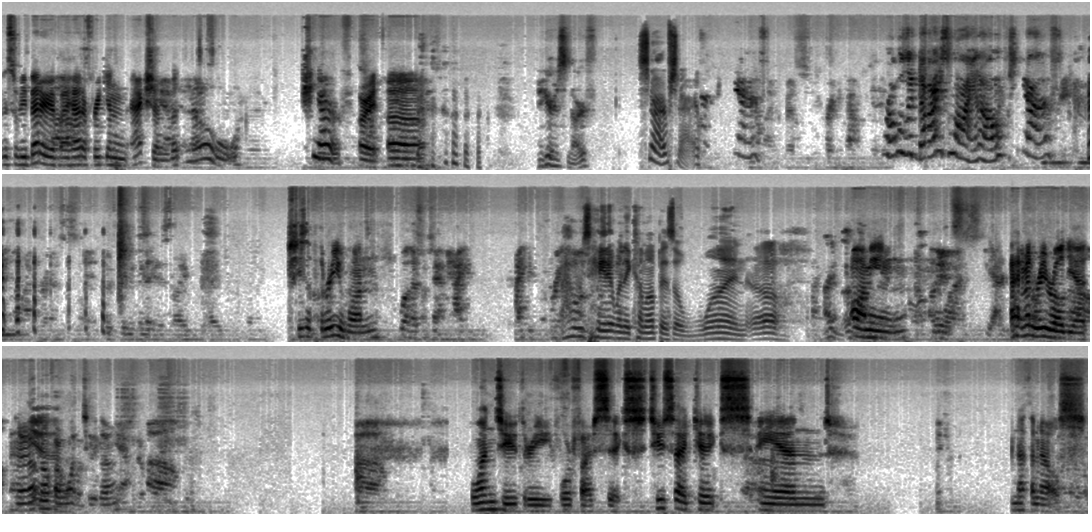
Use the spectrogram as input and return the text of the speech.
this would be better if I had a freaking action, but no. Snarf. All right. Uh, You hear a snarf? Snarf, snarf. Roll the dice, Lionel. she's a three-one. Well, that's what I'm saying. I mean, I always hate it when they come up as a one. Ugh. I Oh, I it. mean, I haven't re-rolled yet, and I don't know if I want to though. Um, uh, one, two, three, four, five, six. Two sidekicks uh, and nothing else.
